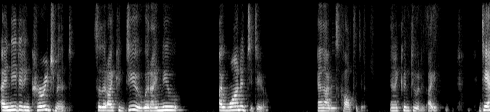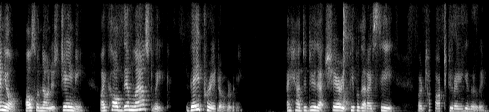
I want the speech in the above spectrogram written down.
I needed encouragement so that I could do what I knew I wanted to do and I was called to do. And I couldn't do it. I Daniel, also known as Jamie, I called them last week. They prayed over me. I had to do that, share people that I see or talk to regularly.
